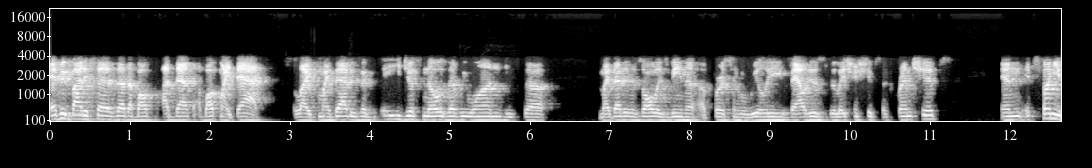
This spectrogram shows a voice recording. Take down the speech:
everybody says that about uh, that about my dad. Like my dad is a he just knows everyone. He's uh, my dad has always been a, a person who really values relationships and friendships. And it's funny you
